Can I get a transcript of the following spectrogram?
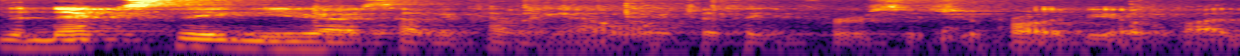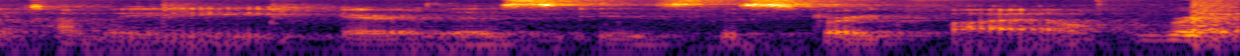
the next thing you guys have it coming out, which I think first it should probably be out by the time we air this, is the strike file. Right.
